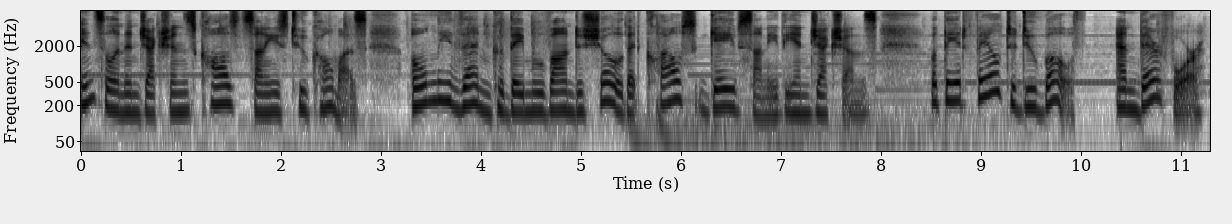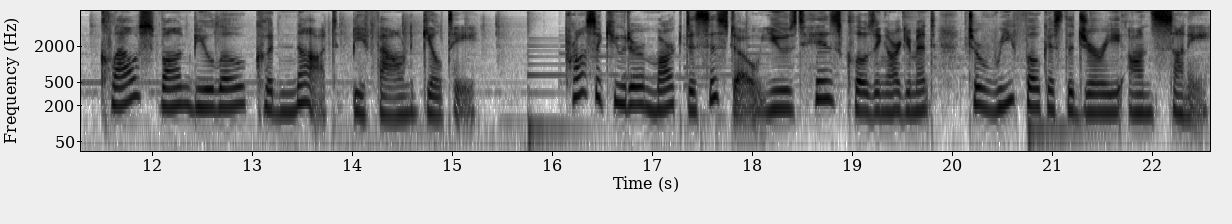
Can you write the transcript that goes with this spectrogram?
insulin injections caused Sunny's two comas. Only then could they move on to show that Claus gave Sunny the injections. But they had failed to do both, and therefore, Claus von Bülow could not be found guilty. Prosecutor Mark DeSisto used his closing argument to refocus the jury on Sunny.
